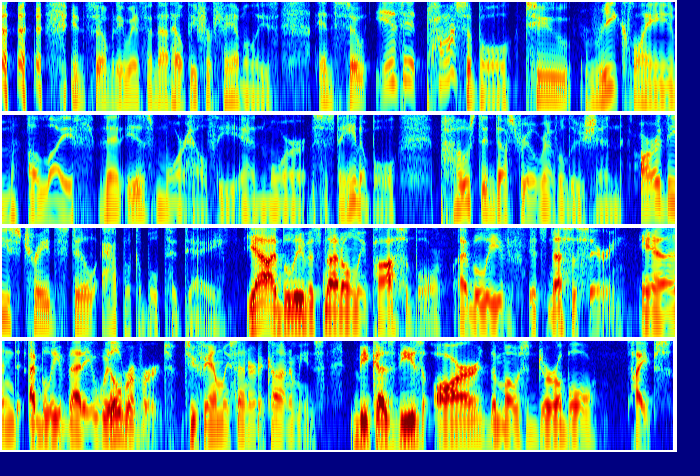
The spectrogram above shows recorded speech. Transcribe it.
in so many ways, and not healthy for families. And so, is it possible to reclaim a life that is more healthy and more sustainable post industrial revolution? Are these trades still applicable today? Yeah, I believe it's not only possible, I believe it's necessary. And I believe that it will revert to family centered economies because these are the most durable types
